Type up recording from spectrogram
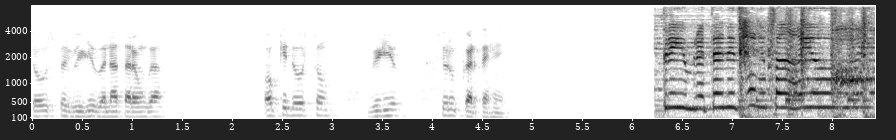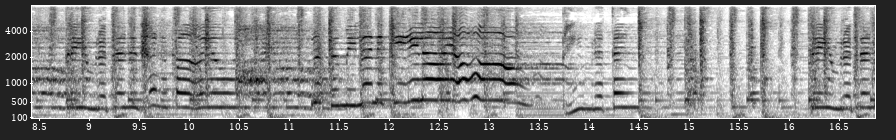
तो उस पर वीडियो बनाता रहूँगा। ओके दोस्तों वीडियो शुरू करते हैं। प्रेम रतन धन पायो प्रेम रतन धन पायो रत मिलन की लाया। प्रेम रतन प्रेम रतन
